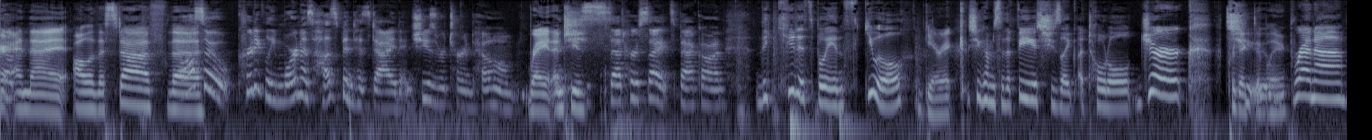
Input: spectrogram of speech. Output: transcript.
Yep. and that all of this stuff, the also, critically, Morna's husband has died and she's returned home. right, and she's set her sights back on the cutest boy in school. Garrick. She comes to the feast. She's like a total jerk. Predictably. Brenna.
